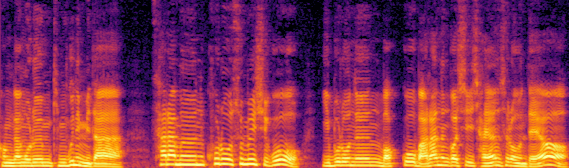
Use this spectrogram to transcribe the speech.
건강오름 김군입니다. 사람은 코로 숨을 쉬고 입으로는 먹고 말하는 것이 자연스러운데요.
